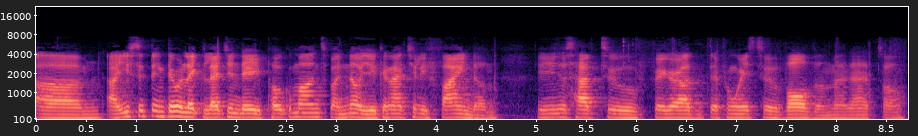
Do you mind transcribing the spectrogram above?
Um, I used to think they were like legendary Pokemons, but no, you can actually find them. You just have to figure out different ways to evolve them, and that's all.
